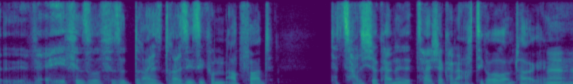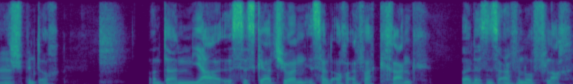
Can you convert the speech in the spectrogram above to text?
äh, ey, für so, für so 30, 30 Sekunden Abfahrt, da zahle ich doch keine, zahle ich doch keine 80 Euro am Tag. ey. Ja, ja. Ich spinnt doch. Und dann, ja, Saskatchewan ist halt auch einfach krank, weil das ist einfach nur flach.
